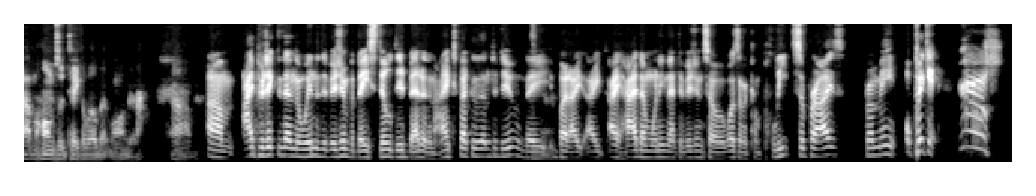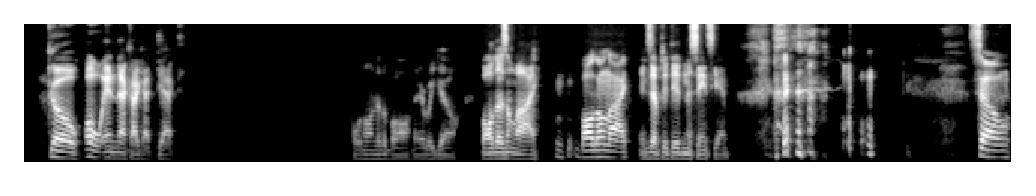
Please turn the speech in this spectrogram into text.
uh, Mahomes would take a little bit longer. Um, Um, I predicted them to win the division, but they still did better than I expected them to do. They, Yeah. but I, I, I had them winning that division, so it wasn't a complete surprise from me. Oh, pick it! Yes. Go! Oh, and that guy got decked. Hold on to the ball. There we go. Ball doesn't lie, Ball don't lie. except it did in the Saints game. So,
